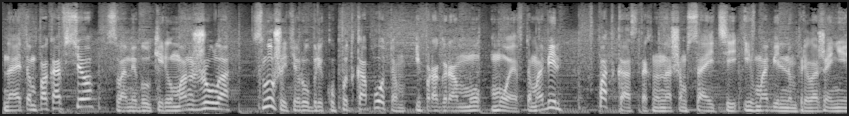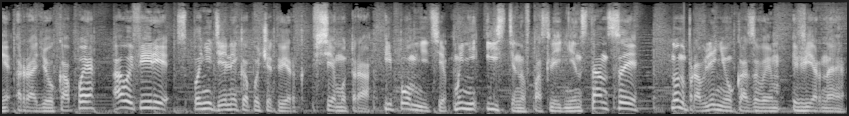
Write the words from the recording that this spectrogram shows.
На этом пока все. С вами был Кирилл Манжула. Слушайте рубрику «Под капотом» и программу «Мой автомобиль» в подкастах на нашем сайте и в мобильном приложении «Радио КП», а в эфире с понедельника по четверг в 7 утра. И помните, мы не истина в последней инстанции, но направление указываем верное.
